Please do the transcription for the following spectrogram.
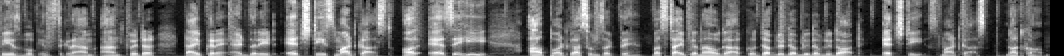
Facebook Instagram and Twitter type करें at the rate H T smart cast और ऐसे ही आप पॉडकास्ट सुन सकते हैं। बस टाइप करना होगा आपको W W W dot H T smart cast dot com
